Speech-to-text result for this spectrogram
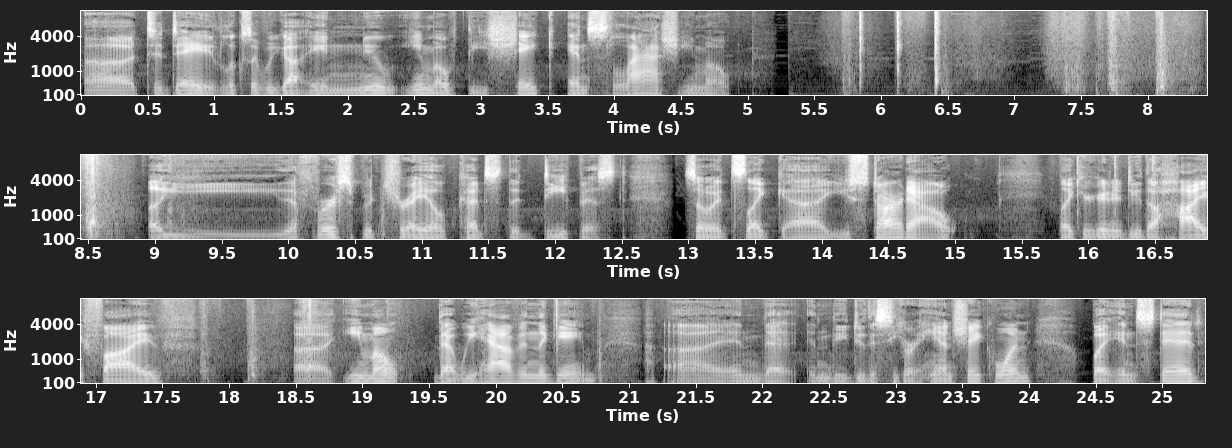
Uh, today looks like we got a new emote, the Shake and Slash emote. The first betrayal cuts the deepest. So it's like uh, you start out like you're gonna do the high five uh, emote that we have in the game, uh, and that and they do the secret handshake one. But instead,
